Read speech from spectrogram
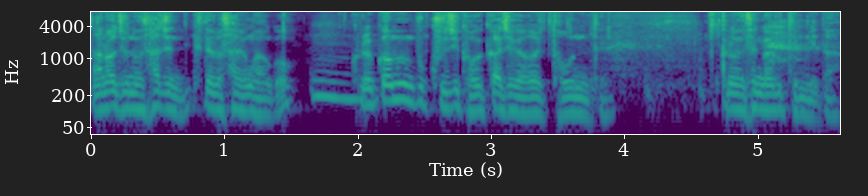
나눠주는 사진 그대로 사용하고 그럴 거면 뭐 굳이 거기까지 가서 더운데 그런 생각이 듭니다.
